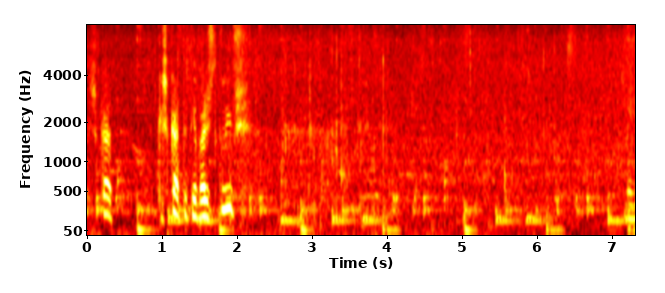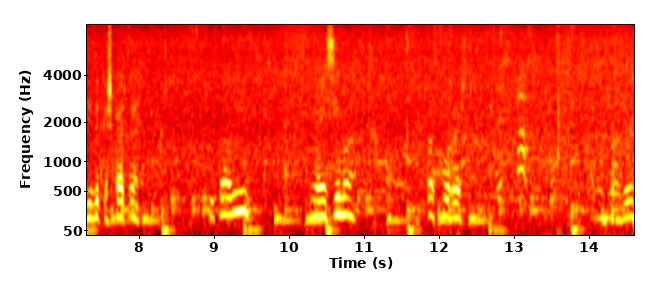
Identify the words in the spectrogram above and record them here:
Cascata, cascata tem vários declives. Da cascata fica ali, lá em cima passa para o resto. Vamos lá ver.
